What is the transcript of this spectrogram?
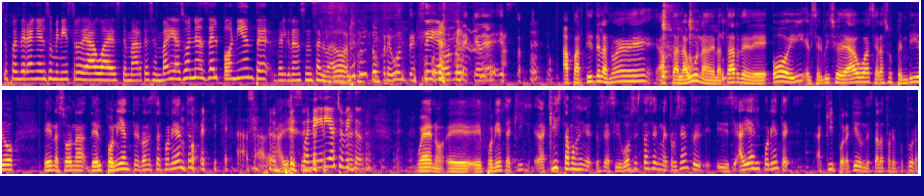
Suspenderán el suministro de agua este martes en varias zonas del poniente del Gran San Salvador. no pregunten, Sí. por favor, no le quede eso. A partir de las 9 hasta la 1 de la tarde de hoy, el servicio de agua será suspendido en la zona del poniente. ¿Dónde está el poniente? Ahí. Con negrío, chomito. Bueno, eh, eh, poniente aquí. Aquí estamos en. O sea, si vos estás en Metrocentro y, y decís, allá es el poniente, aquí, por aquí donde está la Torre Futura.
